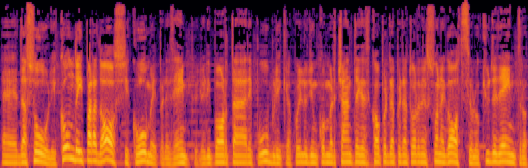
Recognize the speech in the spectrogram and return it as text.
eh, da soli, con dei paradossi come per esempio le riporta Repubblica, quello di un commerciante che scopre il rapinatore nel suo negozio, lo chiude dentro,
